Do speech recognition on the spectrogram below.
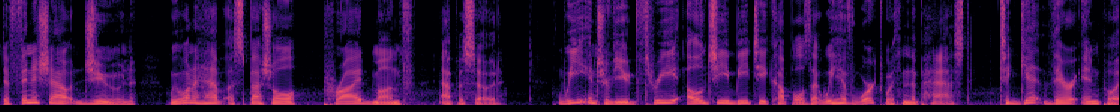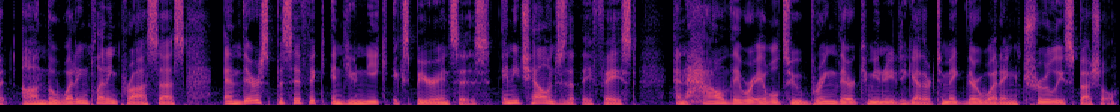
to finish out June. We want to have a special Pride Month episode. We interviewed three LGBT couples that we have worked with in the past to get their input on the wedding planning process and their specific and unique experiences, any challenges that they faced, and how they were able to bring their community together to make their wedding truly special.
